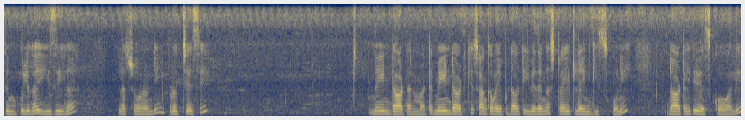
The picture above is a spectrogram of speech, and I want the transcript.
సింపుల్గా ఈజీగా ఇలా చూడండి. ఇప్పుడు వచ్చేసి మెయిన్ డాట్ అనమాట మెయిన్ డాట్కి సంఖ వైపు డాట్ ఈ విధంగా స్ట్రైట్ లైన్ గీసుకొని డాట్ అయితే వేసుకోవాలి.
